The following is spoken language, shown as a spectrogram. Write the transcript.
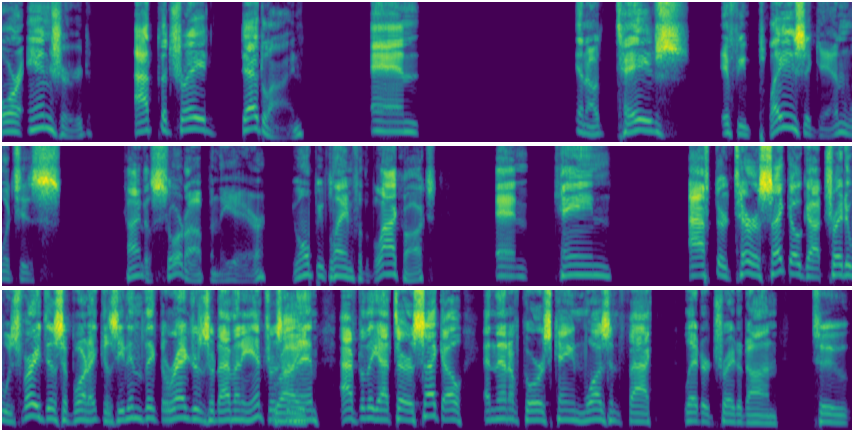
or injured at the trade deadline. And, you know, Toews, if he plays again, which is kind of sort of up in the air, he won't be playing for the Blackhawks. And Kane, after Tarasenko got traded, was very disappointed because he didn't think the Rangers would have any interest Right. in him after they got Tarasenko. And then, of course, Kane was, in fact, later traded on to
